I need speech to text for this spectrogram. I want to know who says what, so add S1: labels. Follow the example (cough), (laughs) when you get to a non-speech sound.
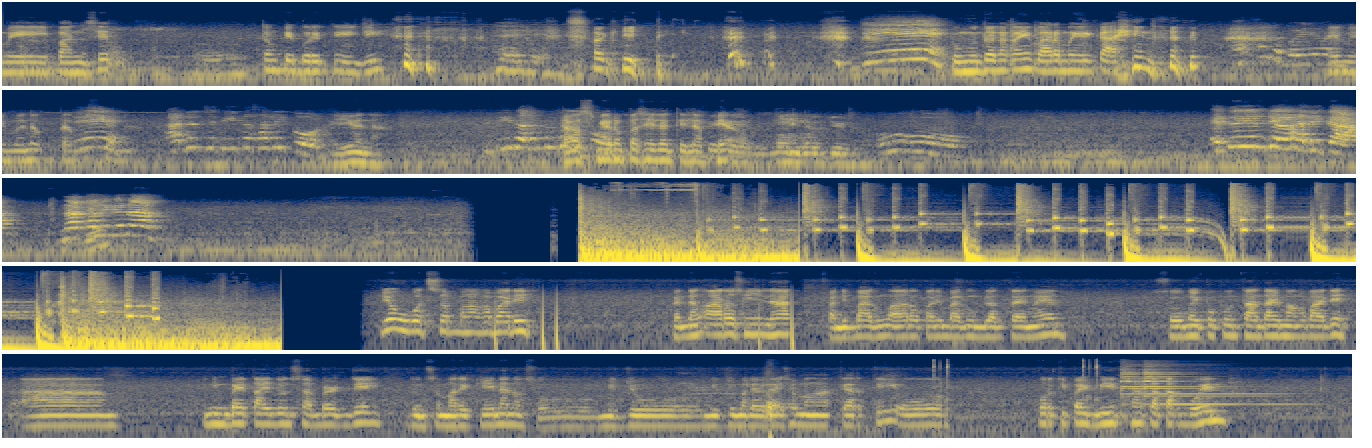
S1: may pansit. Itong favorite ni AJ. Spaghetti.
S2: Di!
S1: Pumunta lang kami para magkikain.
S2: Asan na ba yun?
S1: Ay, may manok. Tapos
S2: Di!
S1: yan.
S2: Ano si tita sa likod?
S1: Ayun ah.
S2: Si tita ano sa
S1: Tapos
S2: likod?
S1: meron pa silang tilapia. Ayun, ah.
S2: Oo. Ito yun, Jo. Halika
S1: Yo, what's up mga kabady? Gandang araw sa inyo lahat. Panibagong araw, panibagong vlog tayo ngayon. So may pupuntahan tayo mga kabady. Um, in-invite tayo doon sa birthday, doon sa Marikina. No? So medyo, medyo malayo siya mga 30 or 45 minutes na tatakbuhin.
